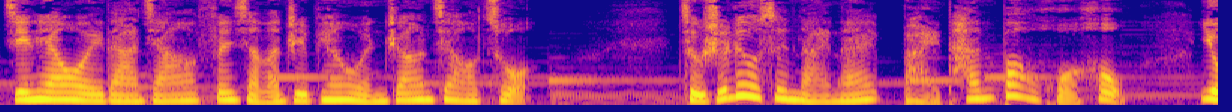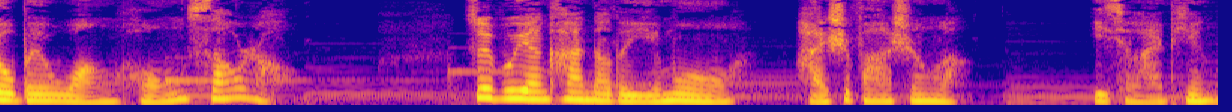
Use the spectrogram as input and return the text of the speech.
今天我为大家分享的这篇文章叫做《九十六岁奶奶摆摊爆火后又被网红骚扰》，最不愿看到的一幕还是发生了，一起来听。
